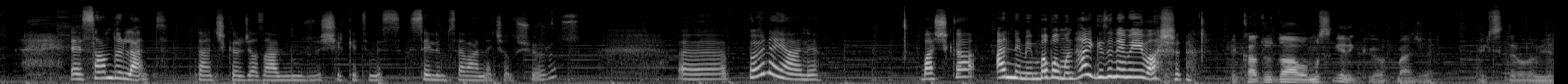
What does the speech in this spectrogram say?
e, Sunderland'den çıkaracağız albümümüzü şirketimiz. Selim Seven'le çalışıyoruz. Ee, böyle yani. Başka annemin, babamın, herkesin emeği var. Bir kadro daha olması gerekiyor bence. Eksikler olabilir.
